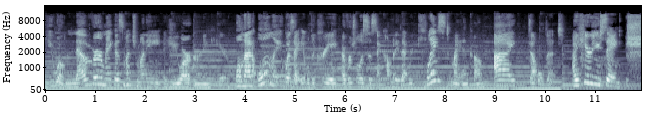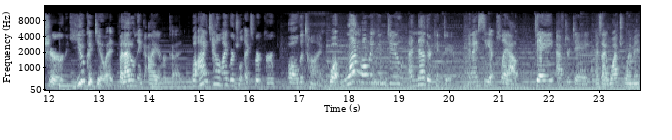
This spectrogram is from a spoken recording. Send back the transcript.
you will never make as much money as you are earning here. Well, not only was I able to create a virtual assistant company that replaced my income, I doubled it. I hear you saying, sure, you could do it, but I don't think I ever could. Well, I tell my virtual expert group all the time, what one woman can do, another can do. And I see it play out day after day as I watch women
